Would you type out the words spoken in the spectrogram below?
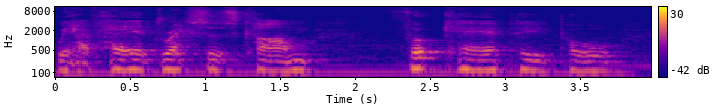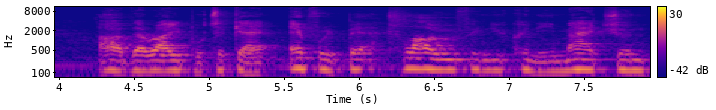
We have hairdressers come, foot care people. Uh, they're able to get every bit of clothing you can imagine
